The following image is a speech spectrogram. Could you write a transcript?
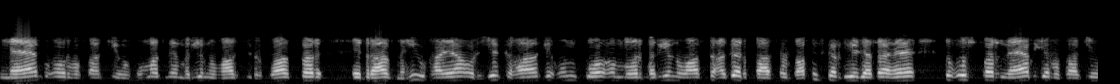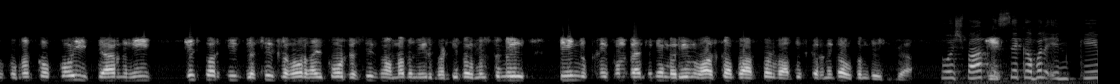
नैब और वफाकी हुकूमत ने मरियम नवाज़ की दरख्वास्त पर एतराज़ नहीं उठाया और ये कहा कि उनको मरियम नवाज़ का अगर पासपोर्ट वापस कर दिया जाता है तो उस पर नैब या वफाकी हुकूमत को कोई इख्तियार नहीं जिस पर chief justice Lahore high court justice Mohammad Ameer Bhatti पर मुश्तमिल तीन रुकनी फुल बेंच ने मरीम नवाज़ का पासपोर्ट वापस करने का हुक्म दे दिया। तो अशफाक इससे कबल इनके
